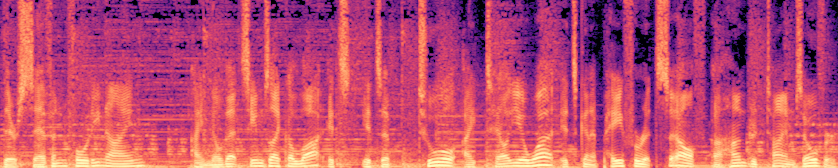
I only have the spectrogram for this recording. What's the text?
They're 7.49. I know that seems like a lot. It's it's a tool. I tell you what, it's going to pay for itself a hundred times over.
